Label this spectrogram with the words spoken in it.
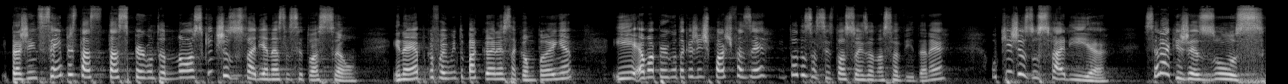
E para a gente sempre estar, estar, se perguntando, nossa, o que Jesus faria nessa situação? E na época foi muito bacana essa campanha. E é uma pergunta que a gente pode fazer em todas as situações da nossa vida, né? O que Jesus faria? Será que Jesus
